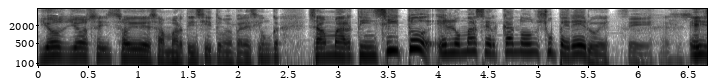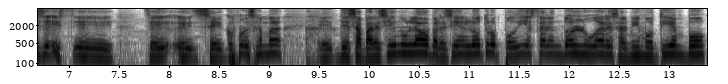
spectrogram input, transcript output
Yo, yo sí soy de San Martincito, me parecía un... San Martincito es lo más cercano a un superhéroe. Sí, eso sí. Es, es, eh, se, eh, se- ¿cómo se llama? Eh, desaparecía en un lado, aparecía en el otro, podía estar en dos lugares al mismo tiempo.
